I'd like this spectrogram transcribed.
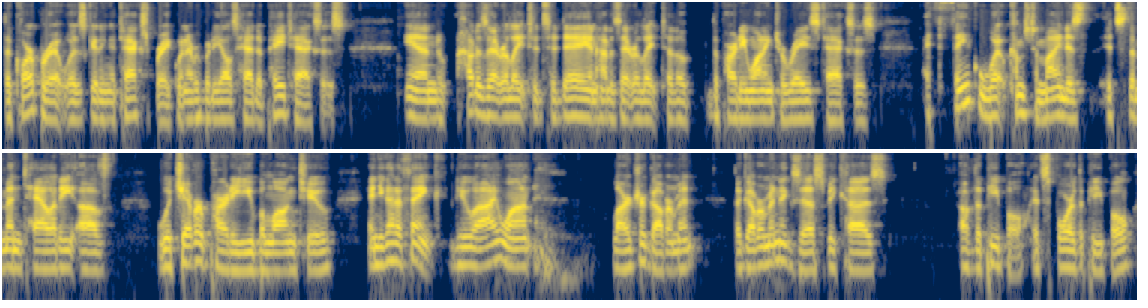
the corporate was getting a tax break when everybody else had to pay taxes. And how does that relate to today? And how does that relate to the, the party wanting to raise taxes? I think what comes to mind is it's the mentality of whichever party you belong to. And you got to think do I want larger government? The government exists because of the people, it's for the people.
